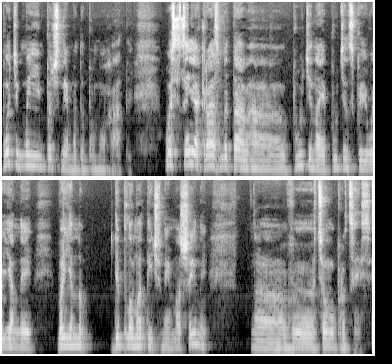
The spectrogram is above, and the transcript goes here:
потім ми їм почнемо допомагати. Ось це якраз мета Путіна і путінської воєнної воєнно-дипломатичної машини в цьому процесі.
